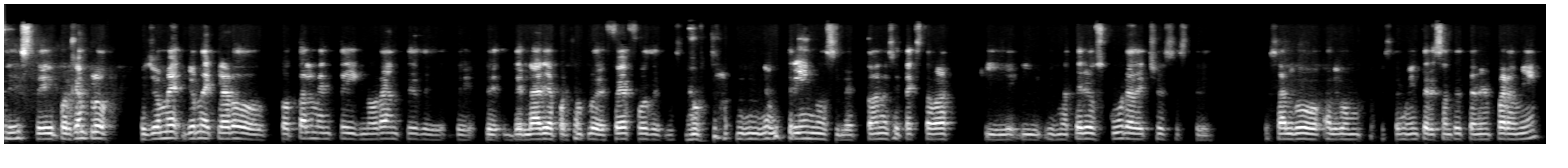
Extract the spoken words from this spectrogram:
este, por ejemplo, pues yo me, yo me declaro totalmente ignorante de, de, del área, por ejemplo, de FEFO, de los neutrinos y leptones y estaba y, y, materia oscura, de hecho es, este, es algo, algo este, muy interesante también para mí,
